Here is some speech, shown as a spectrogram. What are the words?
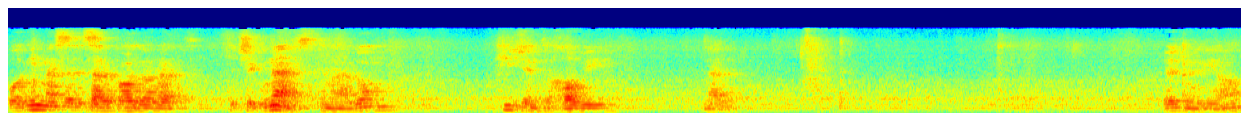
با این مسئله سر کار دارد که چگونه است که مردم هیچ انتخابی ندارد یادتونه دیگه ها؟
